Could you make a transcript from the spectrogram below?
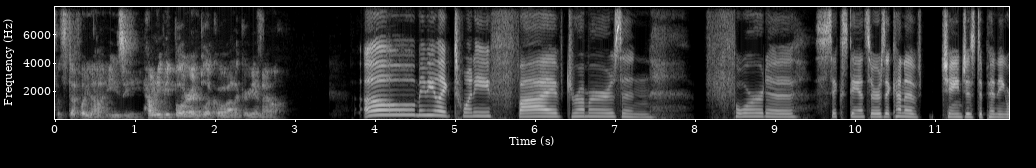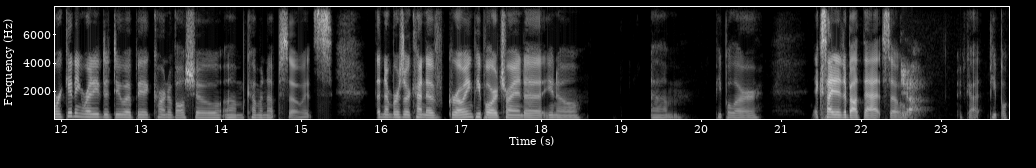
that's definitely not easy. How many people are in Bloco Alegria now? Oh, maybe like 25 drummers and four to six dancers. It kind of changes depending. We're getting ready to do a big carnival show um, coming up. So it's the numbers are kind of growing. People are trying to, you know, um, people are excited about that. So yeah we've got people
